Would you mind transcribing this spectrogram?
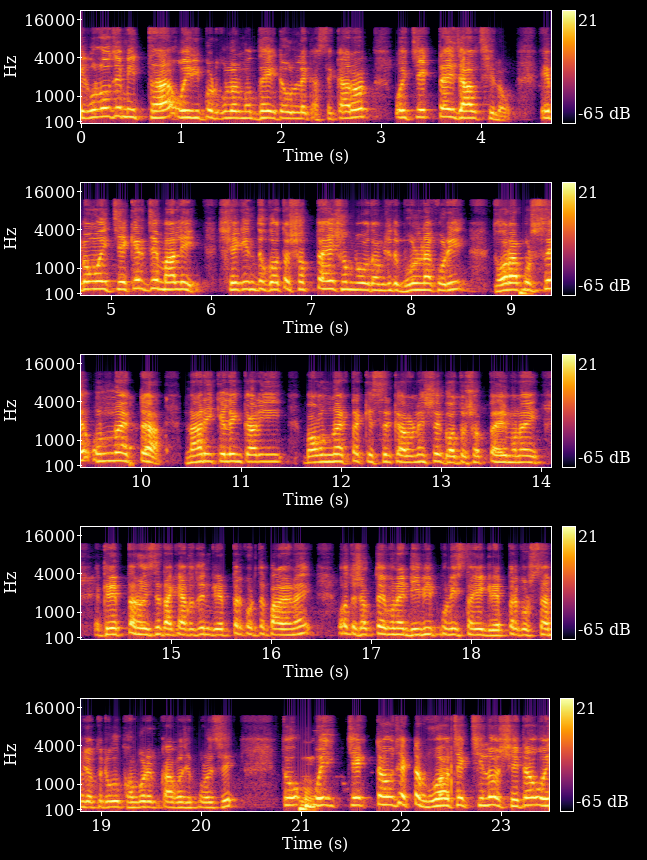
এগুলো যে মিথ্যা ওই রিপোর্টগুলোর মধ্যে এটা উল্লেখ আছে। কারণ ওই চেকটাই জাল ছিল এবং ওই চেকের যে মালিক সে কিন্তু গত সপ্তাহে সম্ভবত আমি যদি ভুল না করি ধরা পড়ছে অন্য একটা নারী কেলেঙ্কারি বা অন্য একটা কেসের কারণে সে গত সপ্তাহে মনে হয় গ্রেপ্তার হয়েছে তাকে এতদিন গ্রেপ্তার করতে পারে নাই। গত সপ্তাহে মনে হয় ডিবি পুলিশ তাকে গ্রেপ্তার করছে আমি যতটুকু খবরের কাগজে পড়েছি। তো ওই চেকটাও যে একটা ভুয়া চেক ছিল সেটাও ওই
